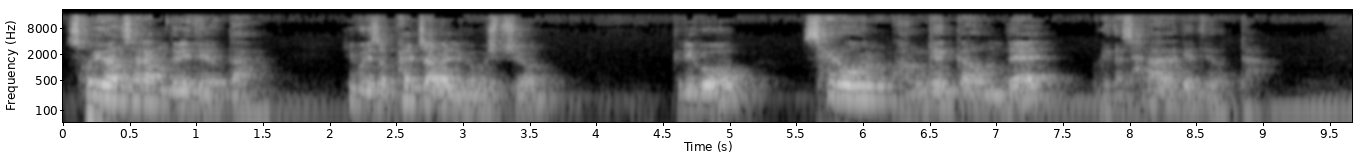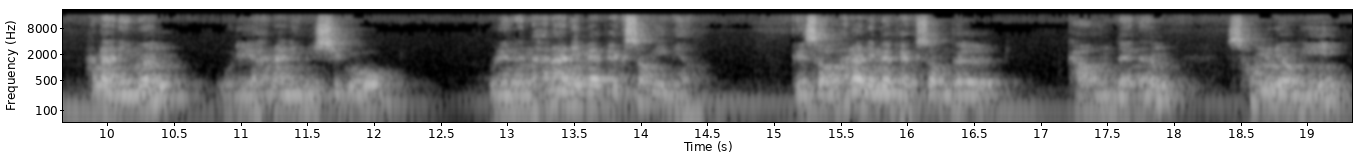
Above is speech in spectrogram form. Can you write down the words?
소유한 사람들이 되었다. 히브리서 8장을 읽어보십시오. 그리고 새로운 관계 가운데 우리가 살아가게 되었다. 하나님은 우리 하나님이시고 우리는 하나님의 백성이며 그래서 하나님의 백성들 가운데는 성령이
